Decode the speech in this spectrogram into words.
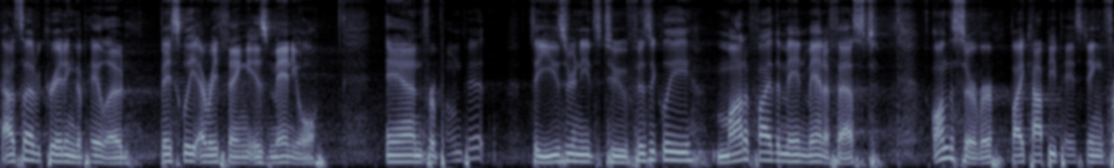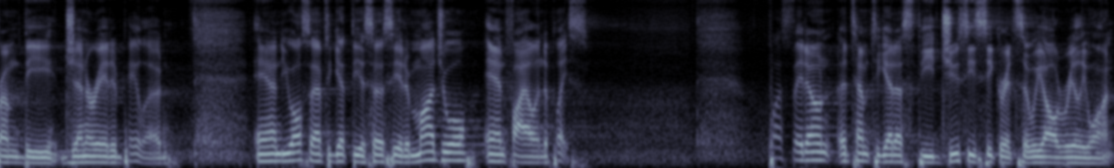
outside of creating the payload, basically everything is manual. And for PwnPit, the user needs to physically modify the main manifest on the server by copy pasting from the generated payload. And you also have to get the associated module and file into place. Plus, they don't attempt to get us the juicy secrets that we all really want.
